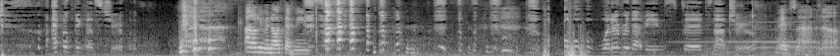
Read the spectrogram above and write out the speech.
I don't think that's true. I don't even know what that means. Whatever that means, it's not true. It's not, no.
